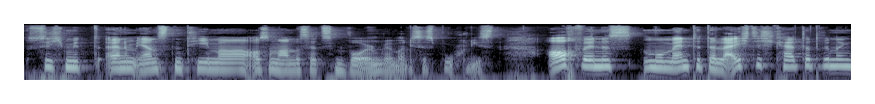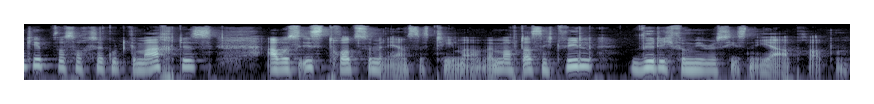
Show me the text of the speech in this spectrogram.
sich mit einem ernsten Thema auseinandersetzen wollen, wenn man dieses Buch liest. Auch wenn es Momente der Leichtigkeit da drinnen gibt, was auch sehr gut gemacht ist, aber es ist trotzdem ein ernstes Thema. Wenn man auch das nicht will, würde ich von Mirror Season eher abraten.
